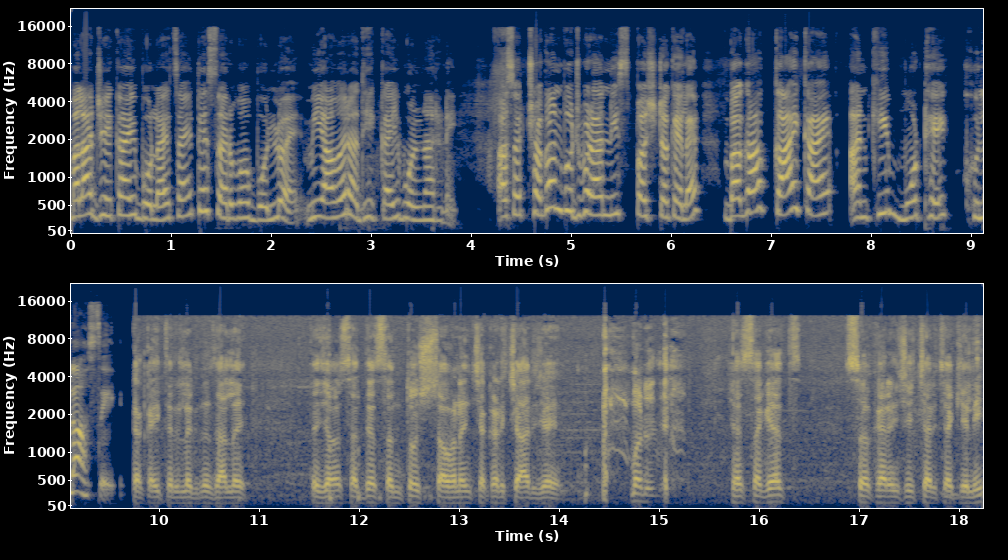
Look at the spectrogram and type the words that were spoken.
मला जे काही बोलायचं आहे ते सर्व बोललोय मी यावर अधिक काही बोलणार नाही. असं छगन भुजबळांनी स्पष्ट केलंय. बघा काय काय आणखी मोठे खुलासे. काहीतरी लग्न झालंय त्याच्यावर सध्या संतोष चव्हाणांच्याकडे चार्ज आहे. म्हणून ह्या सगळ्याच सहकाऱ्यांशी चर्चा केली.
